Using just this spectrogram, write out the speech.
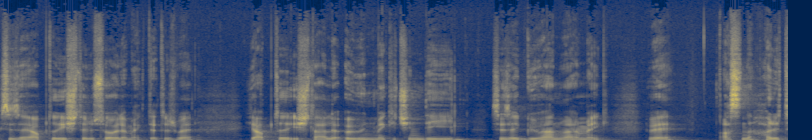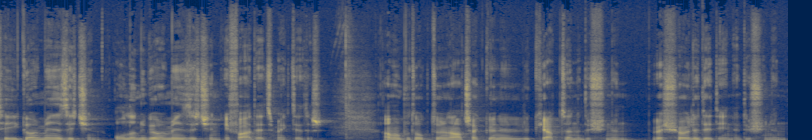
size yaptığı işleri söylemektedir ve yaptığı işlerle övünmek için değil, size güven vermek ve aslında haritayı görmeniz için, olanı görmeniz için ifade etmektedir. Ama bu doktorun alçak gönüllülük yaptığını düşünün ve şöyle dediğini düşünün.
